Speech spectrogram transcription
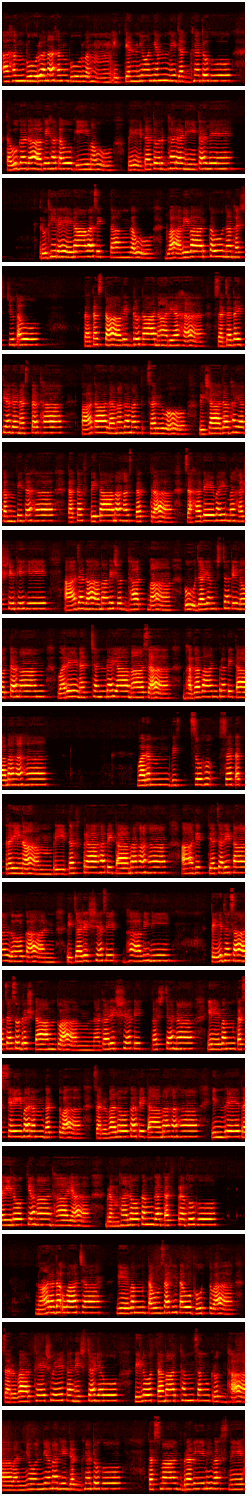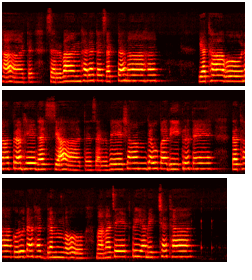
अहं पूर्वमहं पूर्वम् इत्यन्योन्यं निजघ्नतुः। तौ गदाभिहतौ भीमौ वेततुर्धरणीतले। रुधिरेणावसिक्ताङ्गौ द्वाविवार्कौ नभश्च्युतौ। ततस्ताविद्रुता नार्यः स च दैत्यगणस्तथा पातालमगमत् सर्वो विषादभयकम्पितः। ततः पितामहस्तत्र सह देवैर्महर्षिभिः आजगामविशुद्धात्मा पूजयंश्च तिलोत्तमाम्। वरेण छन्दयामास भगवान् प्रपितामहः वरं दित्सुः स तत्रैनाम् प्रीतः प्राह पितामहः। आदित्यचरितान् लोकान् विचरिष्यसि भाविनी। तेजसा च सुदृष्टाम् त्वाम् न करिष्यति कश्चन। एवम् तस्यै वरम् दत्त्वा सर्वलोकपितामहः। इन्द्रे त्रैलोक्यमाधाय ब्रह्मलोकम् गतः प्रभुः। नारद उवाच एवं तौ सहितौ भूत्वा सर्वार्थेष्वेकनिश्चयौ तिलोत्तमार्थं सङ्क्रुद्धावन्योन्यमभिजघ्नतुः तस्माद्ब्रवीमिव स्नेहात् सर्वान् भरतसत्तमाः। यथा वो नात्र भेदः स्यात् सर्वेषां द्रौपदीकृते। तथा कुरुत भद्रं वो मम चेत्प्रियमिच्छथा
